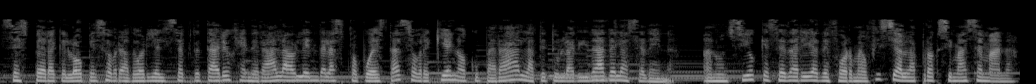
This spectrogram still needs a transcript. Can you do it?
Se espera que López Obrador y el secretario general hablen de las propuestas sobre quién ocupará la titularidad de la Sedena, anunció que se daría de forma oficial la próxima semana.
